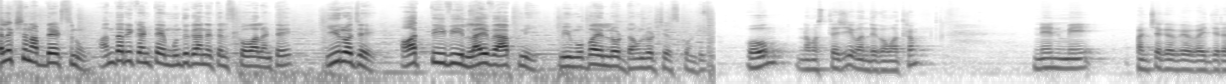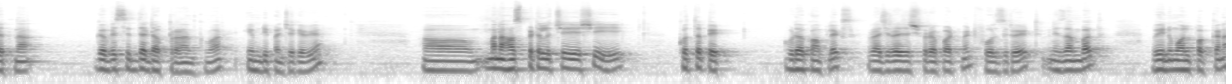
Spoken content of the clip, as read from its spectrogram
ఎలక్షన్ అప్డేట్స్ను అందరికంటే ముందుగానే తెలుసుకోవాలంటే ఈరోజే ఆర్టీవీ లైవ్ యాప్ని మీ మొబైల్లో డౌన్లోడ్ చేసుకోండి. ఓం నమస్తే జీ వందే గోమాత్రం. నేను మీ పంచగవ్య వైద్యరత్న గవ్యసిద్ధ డాక్టర్ అనంత్ కుమార్ ఎండి పంచగవ్య. మన హాస్పిటల్ వచ్చేసి Kothapet HUDA complex Rajarajeshwari apartment four zero eight Nizamabad వేణుమాల్ పక్కన.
